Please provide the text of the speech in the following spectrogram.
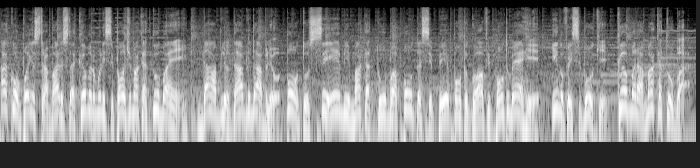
Acompanhe os trabalhos da Câmara Municipal de Macatuba em www.cmmacatuba.sp.gov.br e no Facebook Câmara Macatuba.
